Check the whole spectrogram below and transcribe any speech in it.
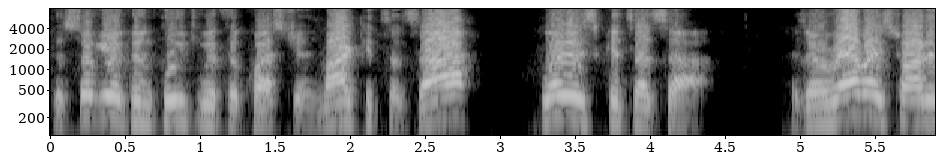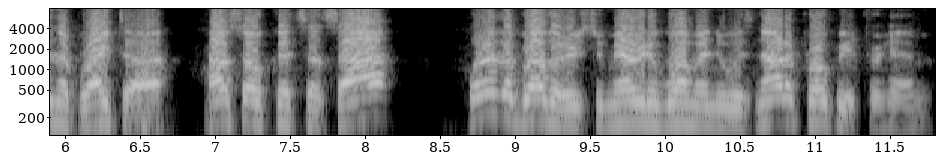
The Sugya concludes with the question, Mar Kitzatzah? What is Kitzatzah? As our rabbis taught in the Breita, how so Kitzatzah? One of the brothers who married a woman who was not appropriate for him,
